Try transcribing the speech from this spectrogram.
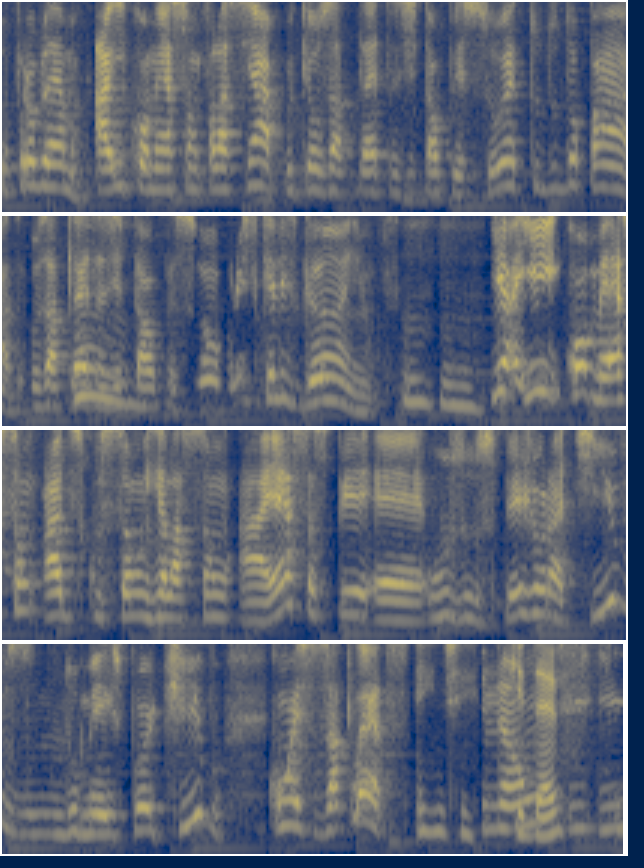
o, problema. Aí começam a falar assim: ah, porque os atletas de tal pessoa é tudo dopado. Os atletas uhum. de tal pessoa, por isso que eles ganham. Uhum. E aí começam a discussão em relação a esses é, usos pejorativos do meio esportivo com esses atletas. Entendi. E não, que deve... E,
